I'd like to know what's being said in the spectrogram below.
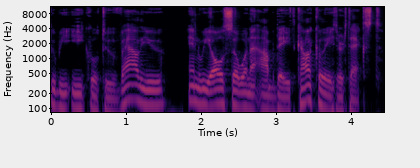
to be equal to value and we also wanna update calculator text.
